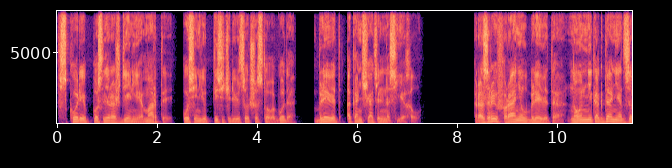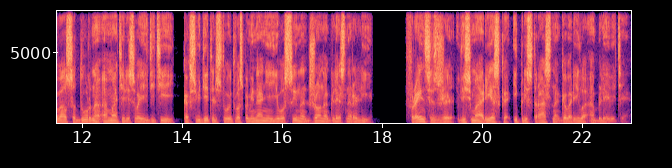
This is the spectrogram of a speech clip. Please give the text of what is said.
Вскоре после рождения Марты, осенью 1906 года, Блевет окончательно съехал. Разрыв ранил Блевита, но он никогда не отзывался дурно о матери своих детей, как свидетельствуют воспоминания его сына Джона Глеснера Ли. Фрэнсис же весьма резко и пристрастно говорила о Блевите.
